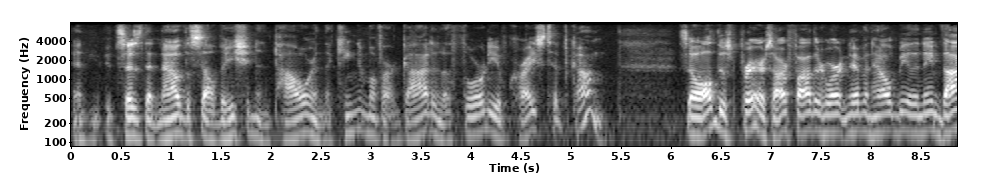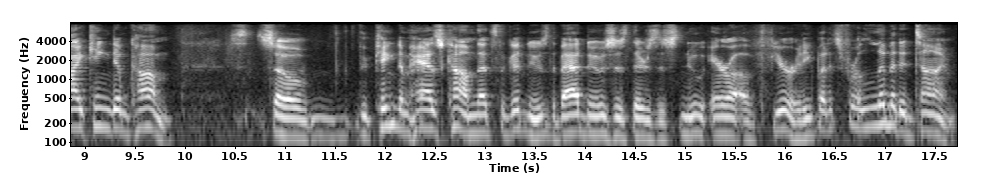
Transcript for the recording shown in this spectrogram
And it says that now the salvation and power and the kingdom of our God and authority of Christ have come. So, all those prayers, Our Father who art in heaven, hallowed be in the name, thy kingdom come. So, the kingdom has come. That's the good news. The bad news is there's this new era of fury, but it's for a limited time.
